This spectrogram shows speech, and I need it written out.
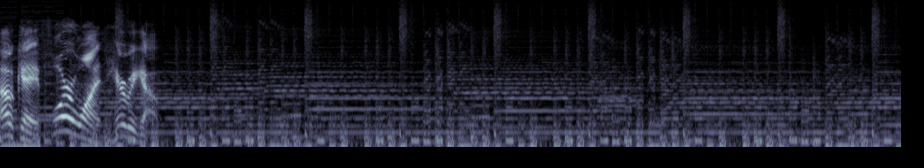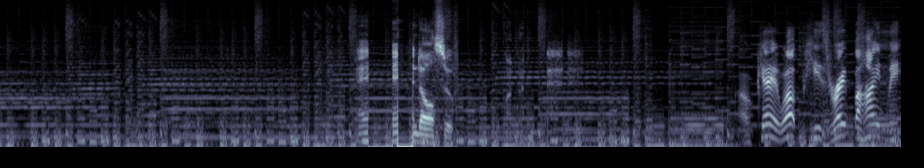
Okay, floor one, here we go. And also Okay, well, he's right behind me.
